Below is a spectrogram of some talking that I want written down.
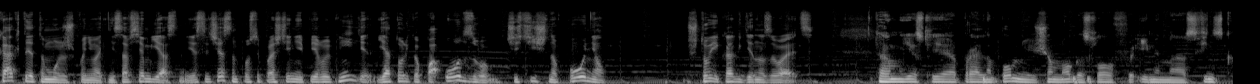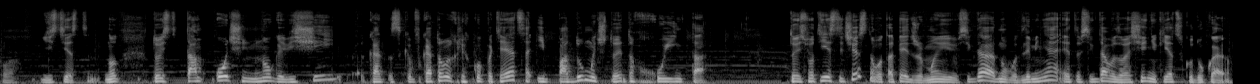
Как ты это можешь понимать, не совсем ясно. Если честно, после прочтения первой книги я только по отзывам частично понял, что и как где называется. Там, если я правильно помню, еще много слов именно с финского. Естественно. Ну, то есть там очень много вещей, в которых легко потеряться и подумать, что это хуйнта. То есть вот если честно, вот опять же, мы всегда, ну вот для меня это всегда возвращение к Яцеку Дукаю.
